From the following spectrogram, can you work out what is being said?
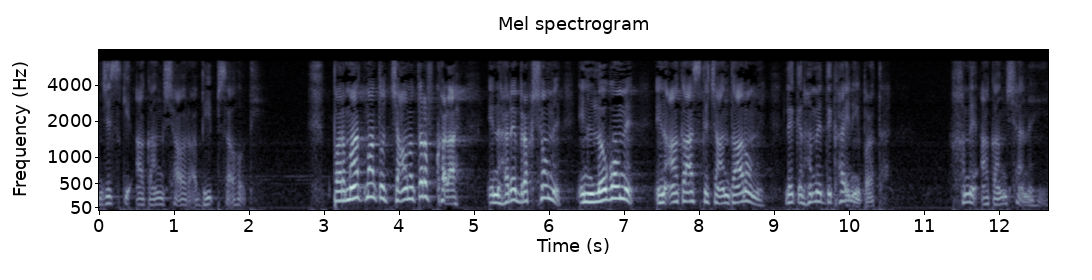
जिसकी आकांक्षा और अभीपसा होती। परमात्मा तो चारों तरफ़ खड़ा है, इन हरे वृक्षों में, इन लोगों में, इन आकाश के चांतारों में, लेकिन हमें दिखाई नहीं पड़ता। हमें आकांक्षा नहीं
